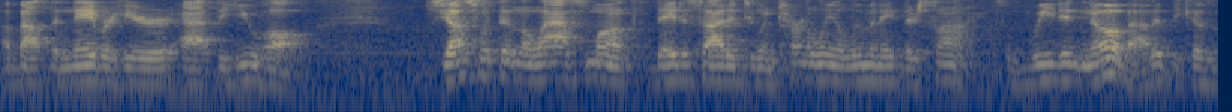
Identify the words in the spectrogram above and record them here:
about the neighbor here at the U-Haul. Just within the last month, they decided to internally illuminate their signs. We didn't know about it because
